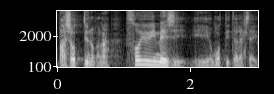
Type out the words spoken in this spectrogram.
場所っていうのかな。そういうイメージを持っていただきたい。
